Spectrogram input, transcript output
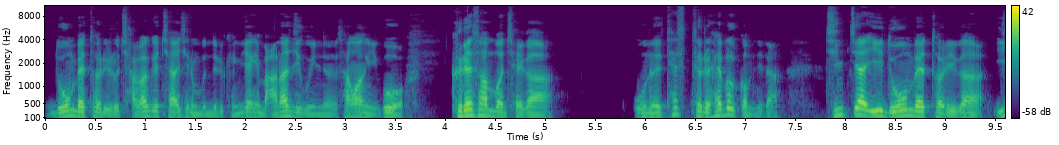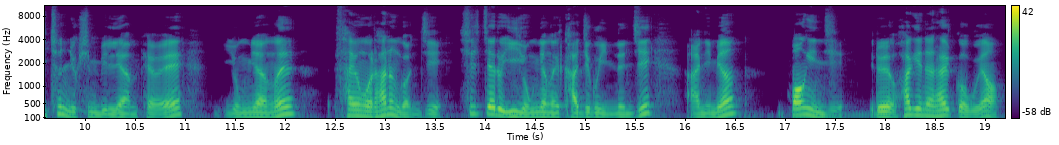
노은 배터리로 자가 교체하시는 분들이 굉장히 많아지고 있는 상황이고 그래서 한번 제가 오늘 테스트를 해볼 겁니다. 진짜 이 노은 배터리가 2060mAh의 용량을 사용을 하는 건지 실제로 이 용량을 가지고 있는지 아니면 뻥인지 를 확인을 할 거고요.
